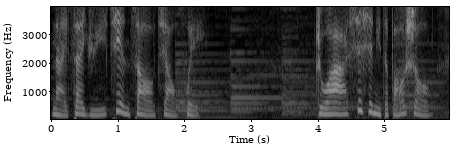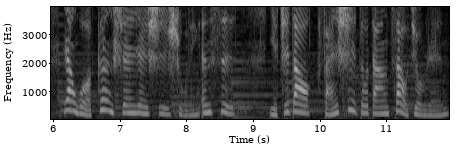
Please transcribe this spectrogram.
乃在于建造教会。主啊，谢谢你的保守，让我更深认识属灵恩赐，也知道凡事都当造就人。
